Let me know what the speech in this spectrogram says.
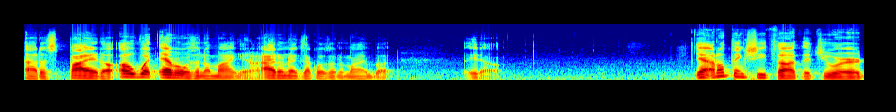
out of spite or oh whatever was in her mind. You know, I don't know exactly what was on her mind, but you know, Yeah, I don't think she thought that you were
